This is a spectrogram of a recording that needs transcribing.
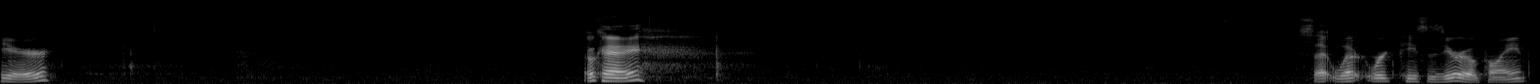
here. Okay. Set workpiece zero point.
